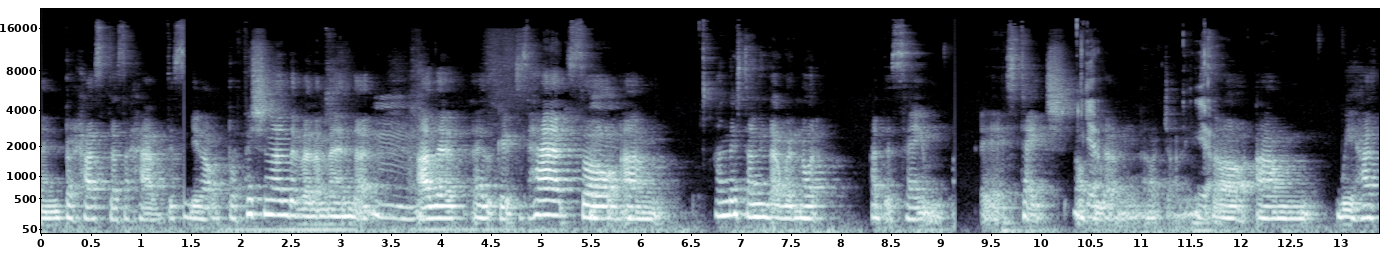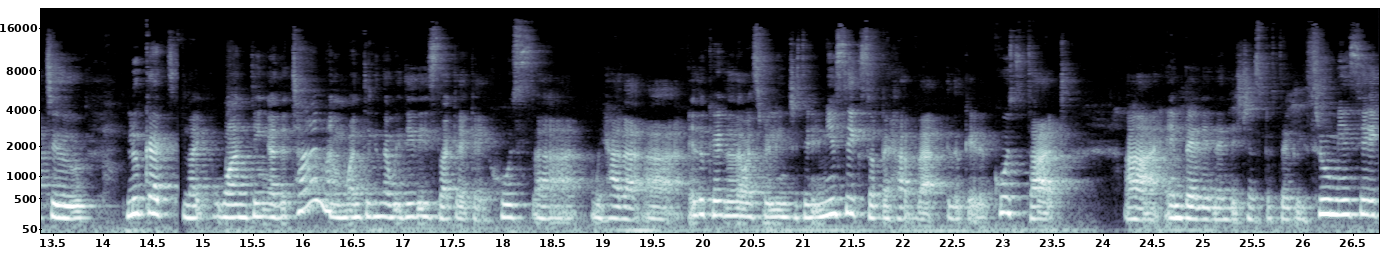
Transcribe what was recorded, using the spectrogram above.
and perhaps doesn't have this you know professional development that Mm. other educators had. So Mm. um, understanding that we're not at the same uh, stage of Yeah. learning our journey. Yeah. So um, we had to look at like one thing at a time, and one thing that we did is like, okay, who's uh, we had a, a educator that was really interested in music, so perhaps that educator could start. Uh, embedded indigenous perspective through music.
